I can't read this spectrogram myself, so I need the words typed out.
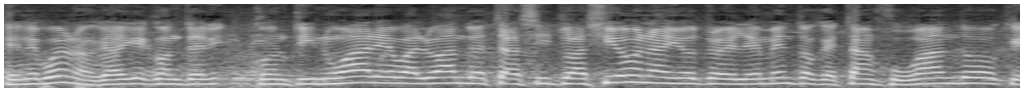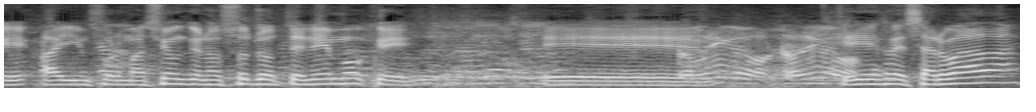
Que, bueno, que hay que continuar evaluando esta situación. Hay otros elementos que están jugando, que hay información que nosotros tenemos que, eh, que es reservada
